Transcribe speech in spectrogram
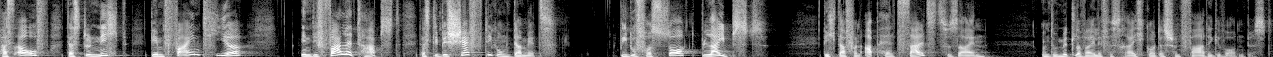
Pass auf, dass du nicht dem Feind hier in die Falle tappst, dass die Beschäftigung damit, wie du versorgt bleibst, dich davon abhält, Salz zu sein und du mittlerweile fürs Reich Gottes schon Fade geworden bist.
